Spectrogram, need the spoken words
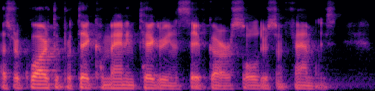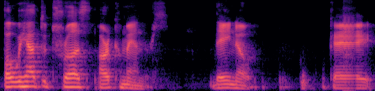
as required to protect command integrity and safeguard our soldiers and families. But we have to trust our commanders. They know. Okay,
